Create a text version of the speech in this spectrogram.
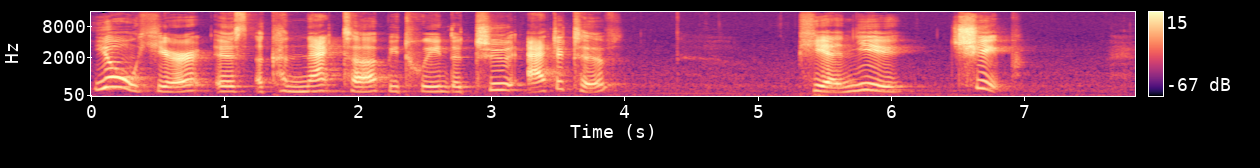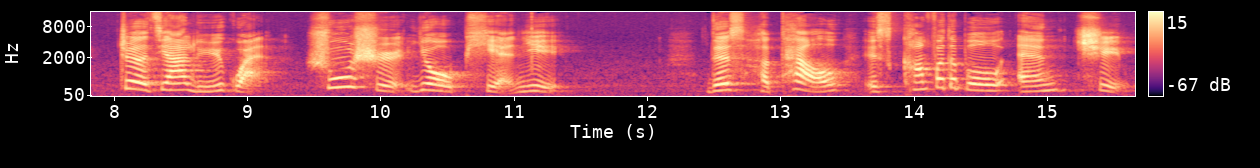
Yo here is a connector between the two adjectives. 便宜 cheap. 这家旅馆 舒适又便宜。This hotel is comfortable and cheap.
